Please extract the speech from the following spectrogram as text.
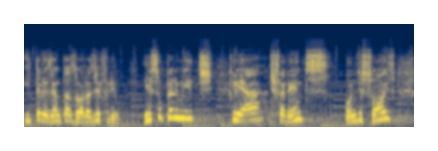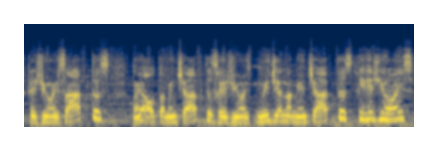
e 300 horas de frio. Isso permite criar diferentes condições, regiões aptas, né, altamente aptas, regiões medianamente aptas e regiões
